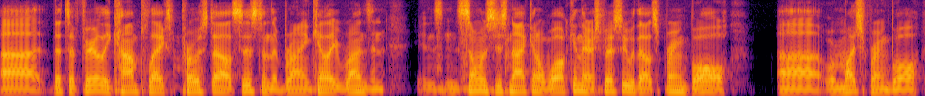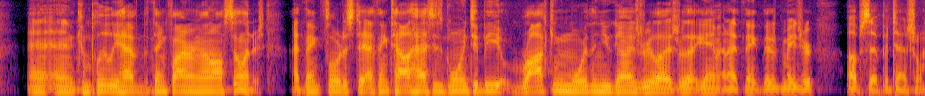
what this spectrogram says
uh, that's a fairly complex pro style system that Brian Kelly runs, and, and someone's just not going to walk in there, especially without spring ball uh, or much spring ball, and, and completely have the thing firing on all cylinders. I think Florida State, I think Tallahassee is going to be rocking more than you guys realize for that game, and I think there's major upset potential.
